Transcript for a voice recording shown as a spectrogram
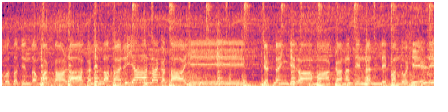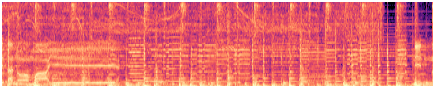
ದಿವಸದಿಂದ ಮಕ್ಕಳಾಗಲಿಲ್ಲ ಹರಿಯಾಲಗ ತಾಯಿ. ಜಟ್ಟಂಗಿ ರಾಮ ಕನಸಿನಲ್ಲಿ ಬಂದು ಹೇಳಿದನು ಮಾಯೇ. ನಿನ್ನ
